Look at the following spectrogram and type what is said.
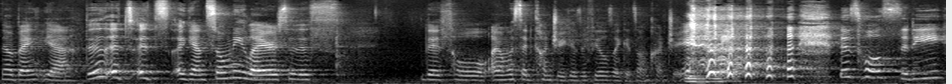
No bank. Yeah. This, it's it's again so many layers to this. This whole I almost said country because it feels like its own country. Mm-hmm. this whole city,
